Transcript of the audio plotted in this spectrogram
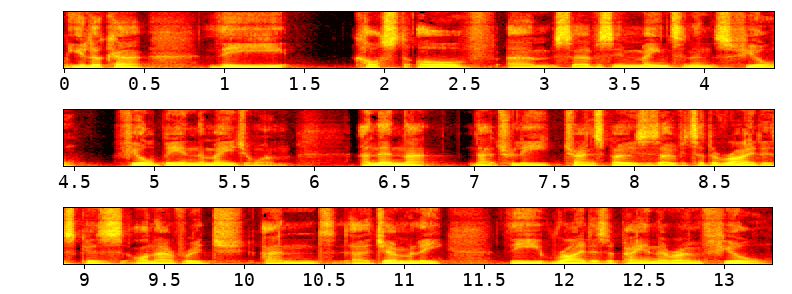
you look at the cost of um, servicing, maintenance, fuel fuel being the major one. And then that naturally transposes over to the riders because, on average and uh, generally, the riders are paying their own fuel.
